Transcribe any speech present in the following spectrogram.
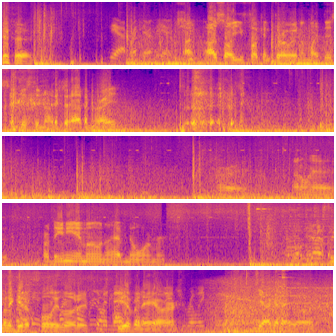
Okay. Yeah, right there on the edge. I, I saw you fucking throw it. I'm like, this just did not just happen, right? Alright. I don't have hardly any ammo and I have no armor. I'm gonna get it fully loaded. Do you have an AR? Really. Yeah, I got an AR.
